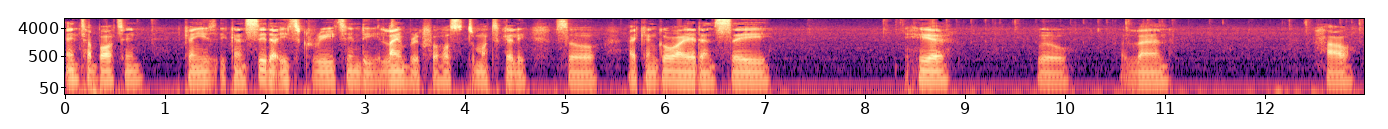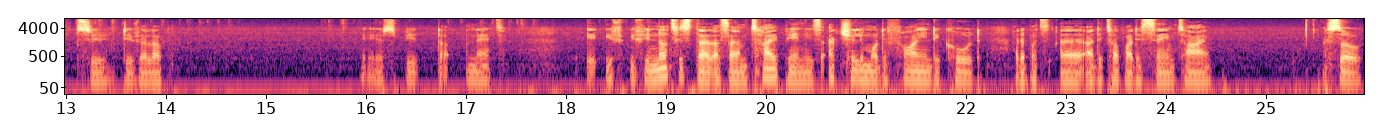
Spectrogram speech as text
enter button you can use you can see that it's creating the line break for us automatically. So I can go ahead and say here we'll learn how to develop ASP.NET if, if you notice that as I'm typing it's actually modifying the code at the, uh, at the top at the same time. So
